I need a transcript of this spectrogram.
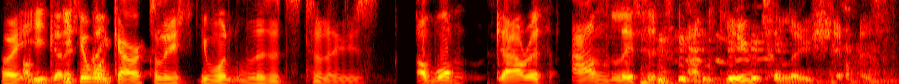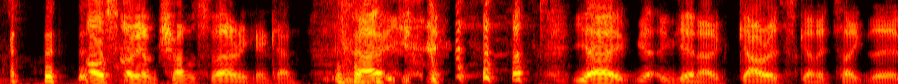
Right, I'm you, gonna you don't want Gareth to lose. You want Lizards to lose. I want Gareth and Lizards and you to lose shippers. Oh, sorry, I'm transferring again. Uh, yeah, you know, Gareth's going to take the.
